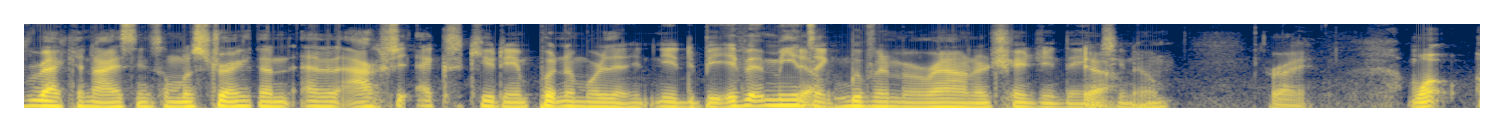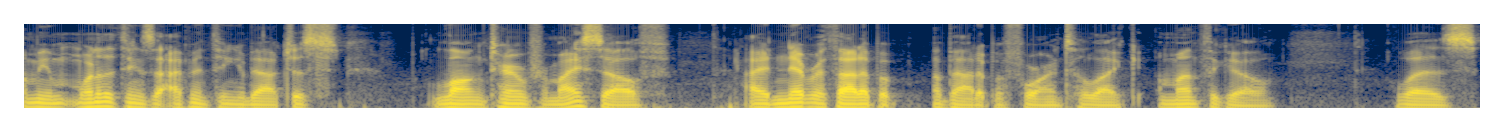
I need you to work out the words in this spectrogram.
recognizing someone's strength and, and actually executing and putting them where they need to be. If it means Yeah. like moving them around or changing things, Yeah. you know. Right. What, I mean, one of the things that I've been thinking about just long term for myself, I had never thought ab- about it before until like a month ago, was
